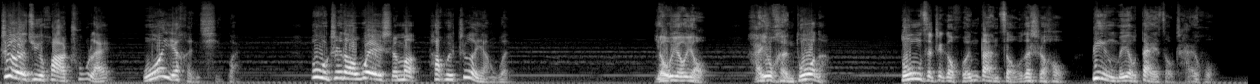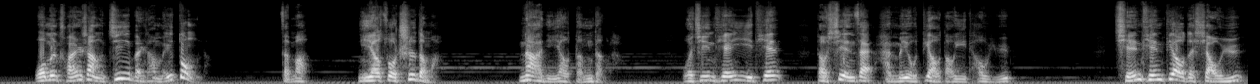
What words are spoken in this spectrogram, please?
这句话出来，我也很奇怪。不知道为什么他会这样问。有有有，还有很多呢。东子这个混蛋走的时候，并没有带走柴火，我们船上基本上没动呢。怎么，你要做吃的吗？那你要等等了。我今天一天到现在还没有钓到一条鱼，前天钓的小鱼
